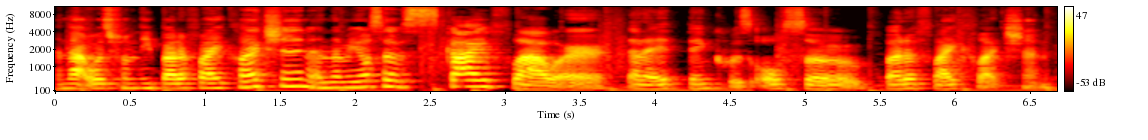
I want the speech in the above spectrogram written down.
And that was from the Butterfly collection. And then we also have Skyflower that I think was also Butterfly collection.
